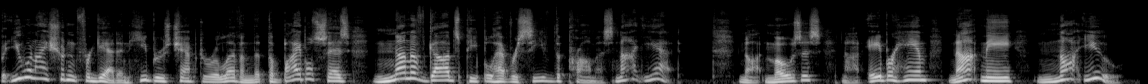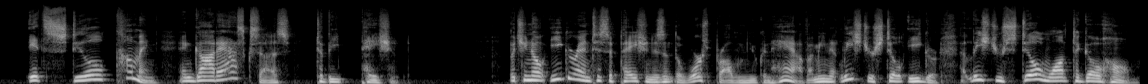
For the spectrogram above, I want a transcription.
But you and I shouldn't forget in Hebrews chapter 11 that the Bible says none of God's people have received the promise, not yet. Not Moses, not Abraham, not me, not you. It's still coming, and God asks us to be patient. But you know, eager anticipation isn't the worst problem you can have. I mean, at least you're still eager. At least you still want to go home.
